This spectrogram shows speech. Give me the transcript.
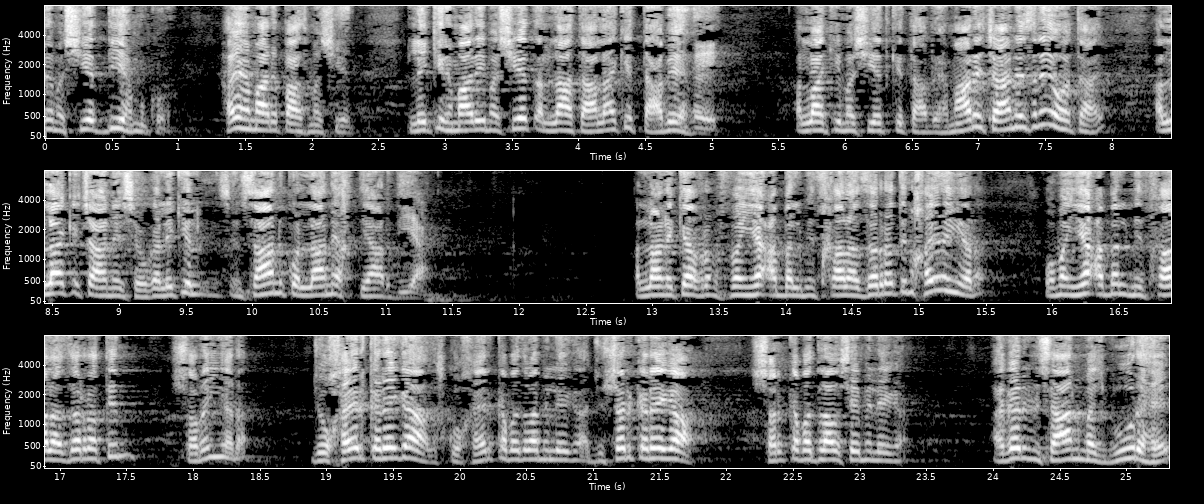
نے مشیت دی ہم کو۔ ہے ہمارے پاس مشیت، لیکن ہماری مشیت اللہ تعالیٰ کے تابع ہے۔ اللہ کی مشیت کے تابع۔ ہمارے چاہنے سے نہیں ہوتا ہے، اللہ کے چاہنے سے ہوگا، لیکن انسان کو اللہ نے اختیار دیا۔ اللہ نے کیا فرمایا ابل مثقال ضرورت خیر یار وہ میں ابل مثقال ضرورت شرح جو خیر کرے گا، اس کو خیر کا بدلہ ملے گا۔ جو شر کرے گا، شر کا بدلہ اسے ملے گا۔ اگر انسان مجبور ہے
